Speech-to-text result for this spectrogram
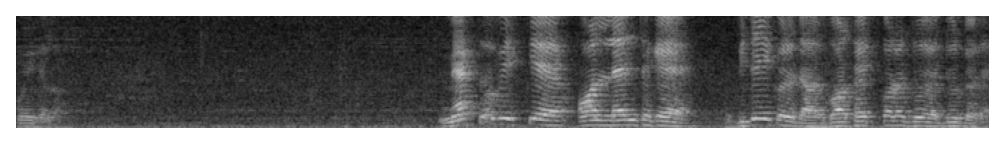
হয়ে গেল। ম্যাক্স অফিসকে অনলাইন থেকে বিদায় করে দেওয়া বরখাইট করে দূর দূর করে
